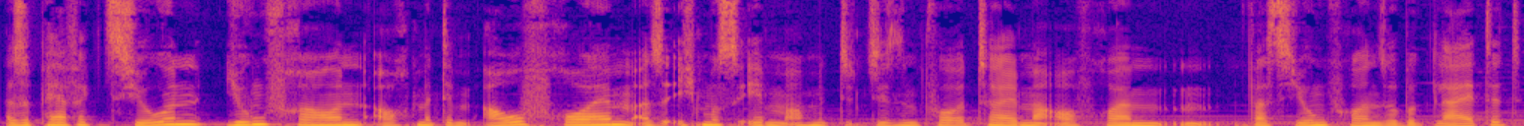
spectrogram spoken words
Also Perfektion, Jungfrauen auch mit dem Aufräumen, also ich muss eben auch mit diesem Vorurteil mal aufräumen, was Jungfrauen so begleitet.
